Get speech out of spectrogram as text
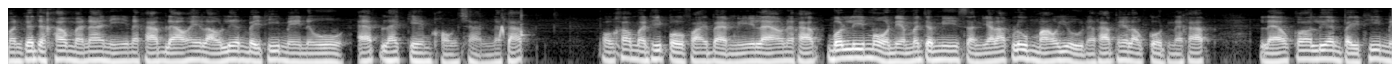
มันก็จะเข้ามาหน้านี้นะครับ แล้วให้เราเลื่อนไปที่เมนูแอป และเกมของฉันนะครับพอเข้ามาที่โปรไฟล์แบบนี้แล้วนะครับ บนรีโมทเนี่ยมันจะมีสัญลักษณ์รูปเมาส์อยู่นะครับ ให้เรากดนะครับ แล้วก็เลื่อนไปที่เม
